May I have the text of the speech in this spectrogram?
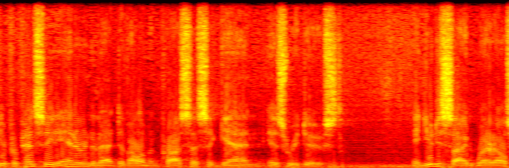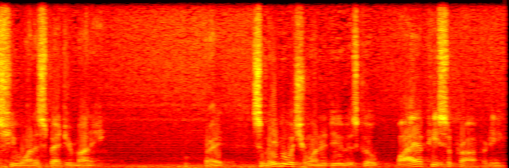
your propensity to enter into that development process again is reduced. And you decide where else you want to spend your money, right? So maybe what you want to do is go buy a piece of property,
